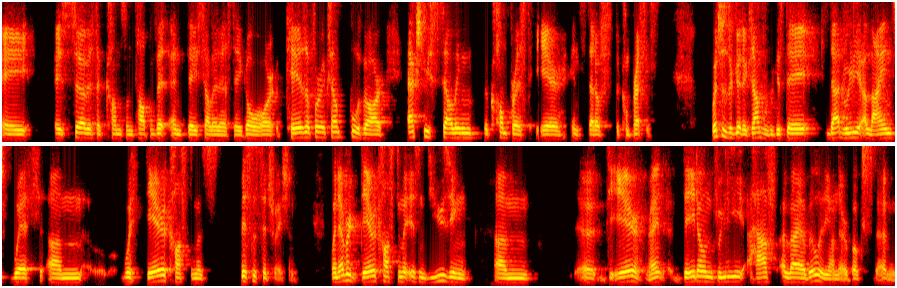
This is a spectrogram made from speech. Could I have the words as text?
a a service that comes on top of it and they sell it as they go. Or Kaeser, for example, who are actually selling the compressed air instead of the compressors, which is a good example because they that really aligns with um, with their customers' business situation. Whenever their customer isn't using um, uh, the air, right? They don't really have a liability on their books, um,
